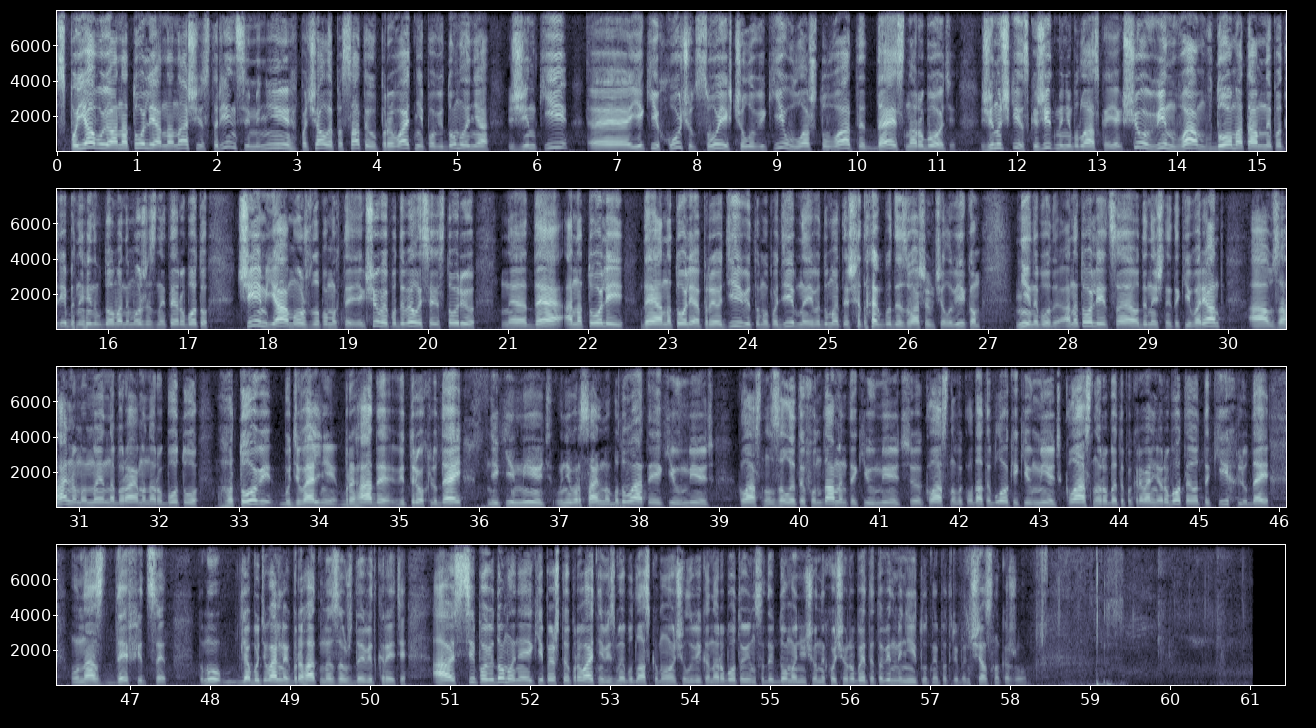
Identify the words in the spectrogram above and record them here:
З появою Анатолія на нашій сторінці мені почали писати у приватні повідомлення жінки, е, які хочуть своїх чоловіків влаштувати десь на роботі. Жіночки, скажіть мені, будь ласка, якщо він вам вдома там не потрібен, він вдома не може знайти роботу, чим я можу допомогти? Якщо ви подивилися історію, е, де Анатолій, де Анатолія приодів і тому подібне, і ви думаєте, що так буде з вашим чоловіком? Ні, не буде. Анатолій це одиничний такий варіант. А в загальному ми набираємо на роботу готові будівельні бригади від трьох людей, які вміють універсально будувати, які вміють класно залити фундамент, які вміють е, класно викладати блок, які вміють класно робити покривельні роботи. От таких людей у нас дефіцит. Тому для будівельних бригад ми завжди відкриті. А ось ці повідомлення, які пишете у приватні, візьми, будь ласка, мого чоловіка на роботу. Він сидить вдома, нічого не хоче робити, то він мені і тут не потрібен. Чесно кажу.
